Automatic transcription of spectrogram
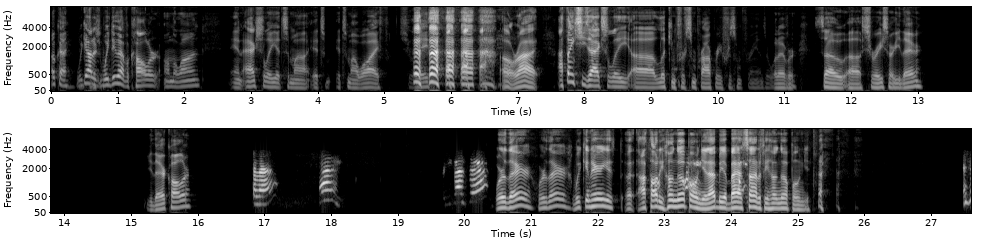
Okay, we got it. We do have a caller on the line, and actually, it's my it's it's my wife. Sharice. All right. I think she's actually uh, looking for some property for some friends or whatever. So, uh, Sharice, are you there? You there, caller? Hello? Hey. Are you guys there? We're there. We're there. We can hear you. Uh, I thought he hung up on you. That'd be a bad sign if he hung up on you. Is that okay?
